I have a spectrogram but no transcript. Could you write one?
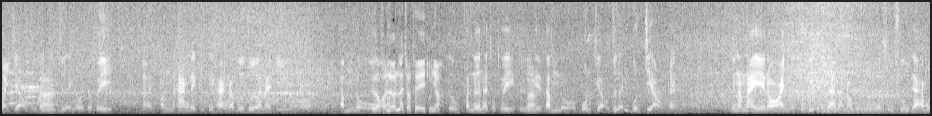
7 triệu đến 7 À. triệu rưỡi thôi cho thuê Đấy, còn hàng đây cái cái hàng nó vừa vừa này thì nó tầm độ tức là phần lớn là cho thuê chú nhỉ đúng phần lớn là cho thuê cứ Vâng. cái tầm độ 4 triệu rưỡi 4 triệu đấy nhưng năm nay nó ảnh hưởng covid nên là là nó cũng xuống xuống giá một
